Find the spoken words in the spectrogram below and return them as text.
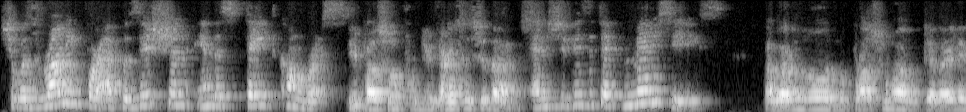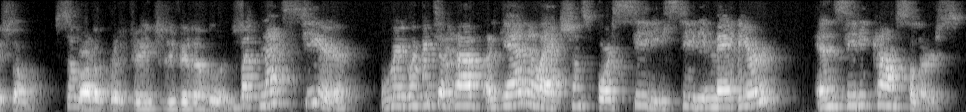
She was running for a position in the state congress, e passou por diversas cidades. and she visited many cities. Agora, no, no próximo ano, terá eleição So, para prefeitos e vereadores. but next year we're going to have again elections for city, city mayor, and city councilors.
